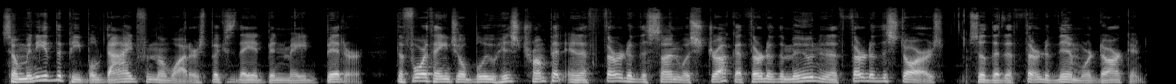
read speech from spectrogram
So many of the people died from the waters because they had been made bitter. The fourth angel blew his trumpet, and a third of the sun was struck, a third of the moon, and a third of the stars, so that a third of them were darkened.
